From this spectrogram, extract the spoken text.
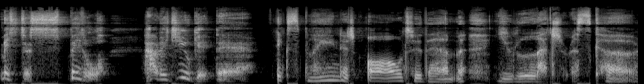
Mr. Spittle, how did you get there? Explain it all to them, you lecherous cur.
